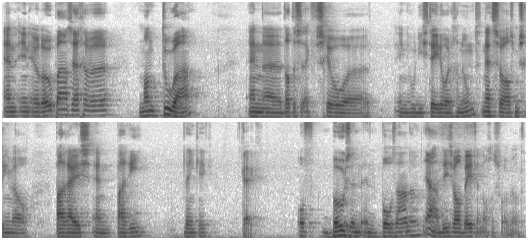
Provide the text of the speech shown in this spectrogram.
En in Europa zeggen we Mantua. En eh, dat is echt verschil eh, in hoe die steden worden genoemd. Net zoals misschien wel Parijs en Paris, denk ik. Kijk. Of Bozen en Bolzano. Ja, die is wel beter nog als voorbeeld.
